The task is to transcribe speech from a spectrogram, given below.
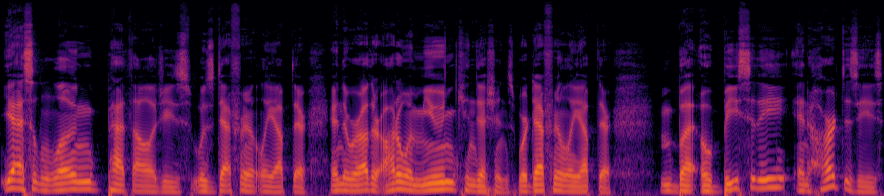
Yes, lung pathologies was definitely up there. And there were other autoimmune conditions were definitely up there. But obesity and heart disease,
